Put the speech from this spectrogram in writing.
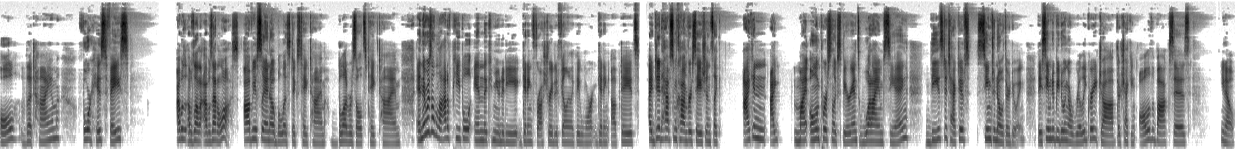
all the time for his face, I was I was I was at a loss. Obviously, I know ballistics take time, blood results take time, and there was a lot of people in the community getting frustrated, feeling like they weren't getting updates. I did have some conversations like I can I my own personal experience, what I am seeing, these detectives seem to know what they're doing. They seem to be doing a really great job. They're checking all of the boxes, you know,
